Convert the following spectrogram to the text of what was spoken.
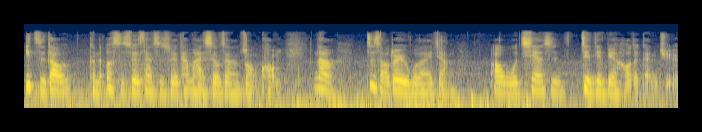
一直到可能二十岁、三十岁，他们还是有这样的状况。那至少对于我来讲，啊，我现在是渐渐变好的感觉。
